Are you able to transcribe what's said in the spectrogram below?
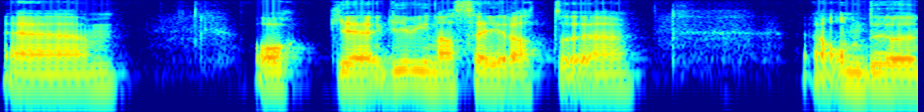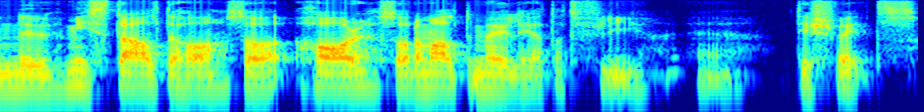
Ehm, eh, och grevinnan säger att eh, om du nu miste allt du har så, har så har de alltid möjlighet att fly eh, till Schweiz.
